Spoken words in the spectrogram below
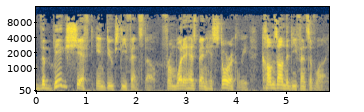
The big shift in Duke's defense, though, from what it has been historically, comes on the defensive line.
